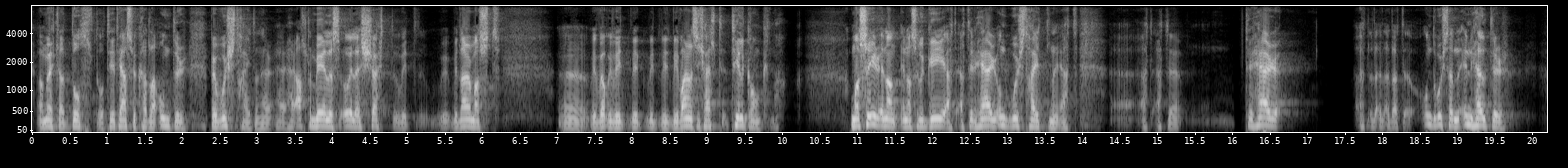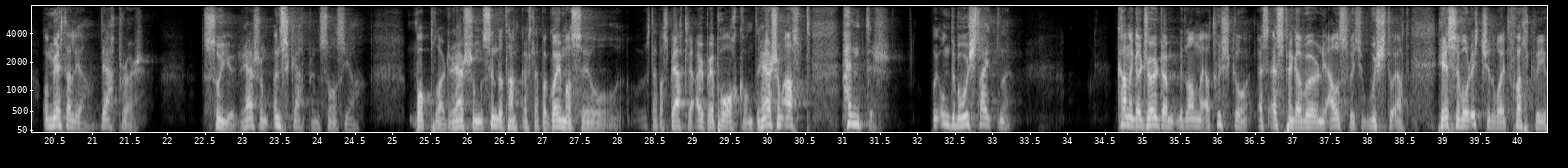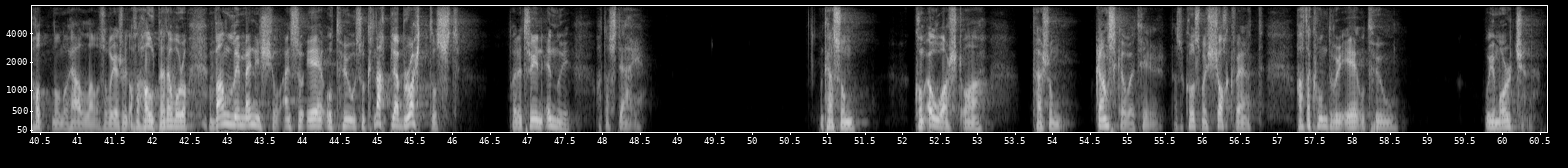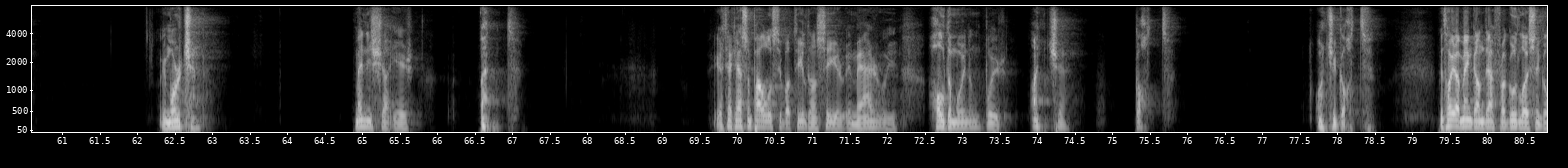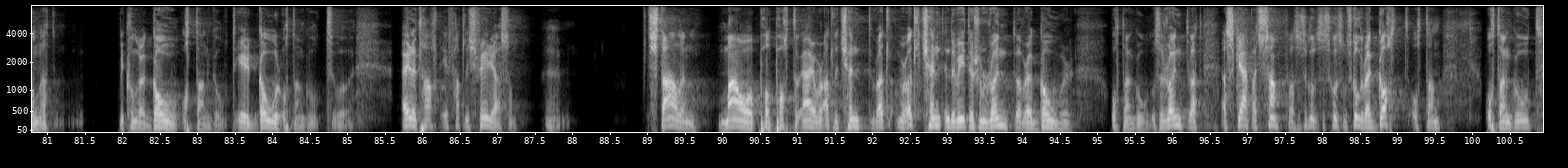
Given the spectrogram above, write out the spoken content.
møtla adult, og til det som vi kallar under bevustheten. Her, her, her alt er meles og eller kjøtt, og vi, vi, vi nærmast uh, vi, vi, vi, vi, vi, vi, vi varnes ikke helt tilgångna. Og man sier innan, innan psykologi at, at det her i underbevustheten er at at at til här at at att undervisningen inhälter och metalja däprar sujer det här som önskapren så säga boblar det som synda tankar sleppa gömma seg og sleppa spekla arbeta på och det här som alt händer og underbevisstheten kan jeg gjøre det med landet av tysk SS-penger vøren i Auschwitz visste at hese var ikke det var et folk vi hatt noen og hella og så var jeg så vidt altså halte. Dette var vanlige mennesker en så er og to så knappt ble brøttest på det trinn inni at det steg og det som kom overst og det som granska var til det som kom som en sjokk var at at det kunne være jeg og to og i morgen. Og i morgen. Menneska er ønt. Jeg tar det som Paulus sier til, han sier i mer og i holdemunnen bor ønske godt. Ønske godt. Vi tar jo mengan der fra godløsningen at vi kunne være god åttan god, er god åttan god. Og ærlig talt er fattelig sferia som eh, Stalin Mao, Pol Pot og er var alle kjent, var alle, kjent individer som rønt over å gåer utan god. Og så rønt over at, at skapa et samfunn som skulle, som skulle være godt utan, utan god.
